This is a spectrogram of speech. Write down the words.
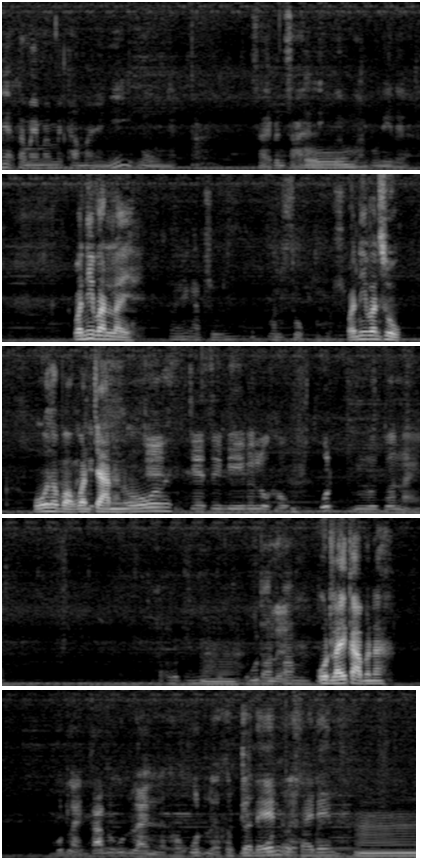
นี่ยทำไมมันไม่ทำมาอย่างนี้งงเนี่ยสายเป็นสายฮาลิกคือเหมือนพวกนี้เลยอะวันนี้วันอะไรแรงอัดสูงมันสุกร์วันนี้วันศุกร์ โอ้ถ้าบอกวันจันทร์โอ้ยเจซีบีไม่รู้เขาอุดไม่รู้ตัวไหน อืม อุดตอนเลย ปั๊มอุดไหลกลับอะนะอุดไหลกล้ามแล้วอุดไหลเนี่ยเขาอุดเลยเขาอุดปิจะเดนอุอุดลยสายเดนอืม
